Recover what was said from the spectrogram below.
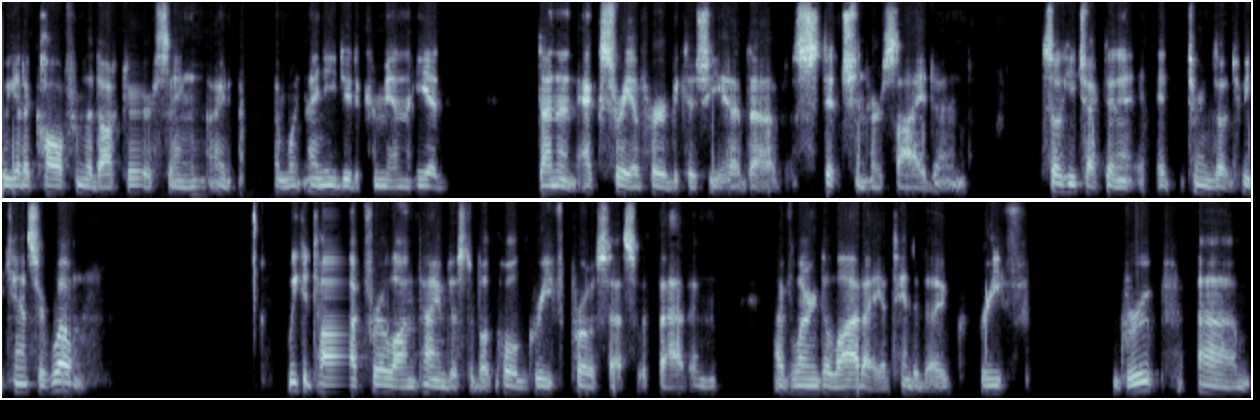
we get a call from the doctor saying, I, I, I need you to come in. He had done an x-ray of her because she had a stitch in her side and so he checked and it, it turns out to be cancer. Well we could talk for a long time just about the whole grief process with that and i've learned a lot. I attended a grief group um,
